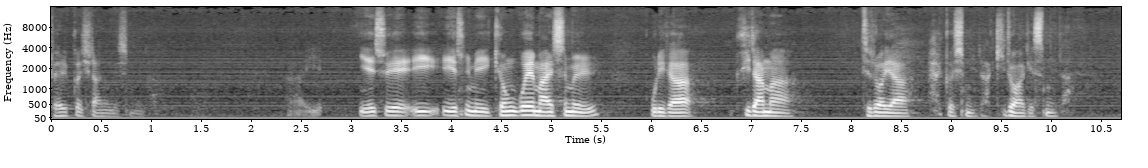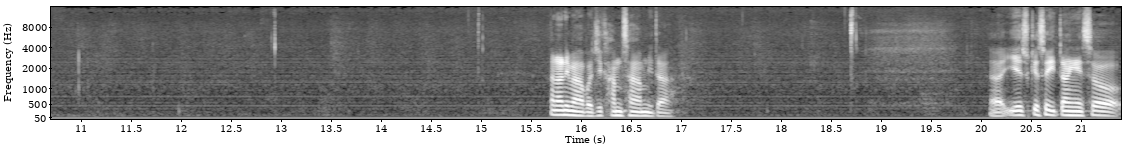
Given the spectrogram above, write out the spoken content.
될 것이라는 것입니다. 아, 예수의 예수님의 경고의 말씀을 우리가 귀담아 들어야 할 것입니다. 기도하겠습니다. 하나님 아버지 감사합니다. 아, 예수께서 이 땅에서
